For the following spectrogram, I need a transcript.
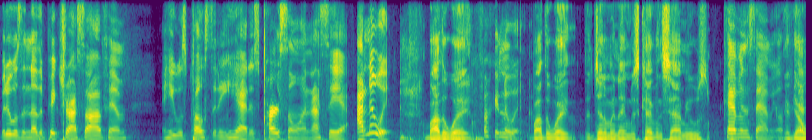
But it was another picture I saw of him, and he was posted and he had his purse on. And I said, I knew it, By the way, fucking knew it. by the way, the gentleman name is Kevin Samuels. Kevin Samuels. If y'all all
